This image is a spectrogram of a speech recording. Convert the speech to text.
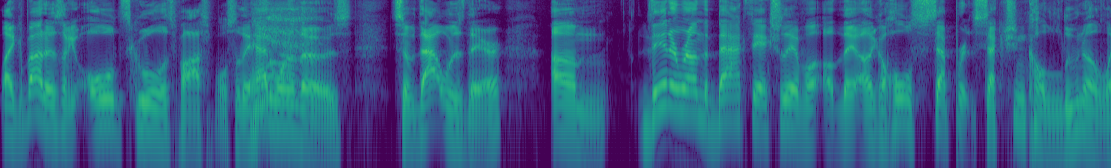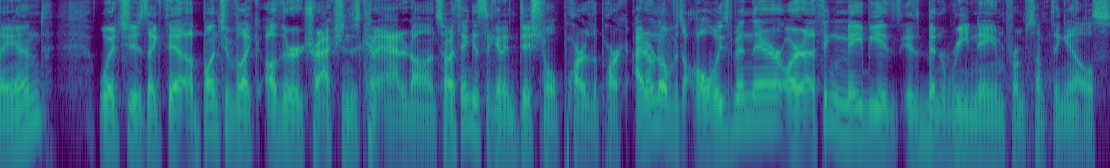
like about as like old school as possible. So they had one of those. So that was there. Um, then around the back, they actually have a, they, like a whole separate section called Luna Land, which is like the, a bunch of like other attractions kind of added on. So I think it's like an additional part of the park. I don't know if it's always been there, or I think maybe it's, it's been renamed from something else.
